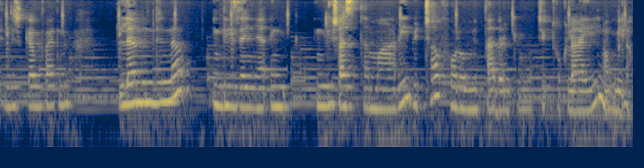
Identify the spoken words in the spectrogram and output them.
ትንሽ ከባድ ነው። ለምንድን ነው እንግሊዝኛ English አስተማሪ ብቻ follow የምታደርጊው TikTok ላይ ነው የሚለው።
